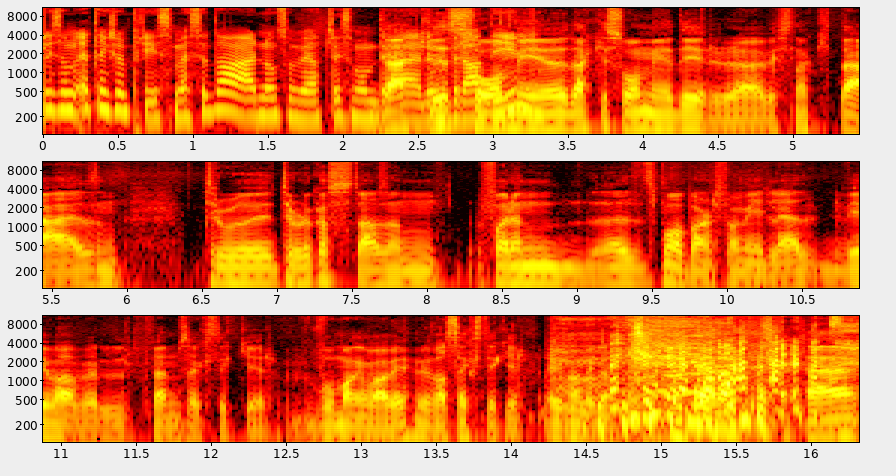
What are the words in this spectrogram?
liksom, Jeg tenker sånn prismessig, da er det noen som vet liksom, om det, Det er, er, en bra så deal? mye, det er ikke så mye dyrere, visstnok. Det er sånn Tror, tror det kosta sånn For en uh, småbarnsfamilie Vi var vel fem-seks stykker. Hvor mange var vi? Vi var seks stykker i familien. eh,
